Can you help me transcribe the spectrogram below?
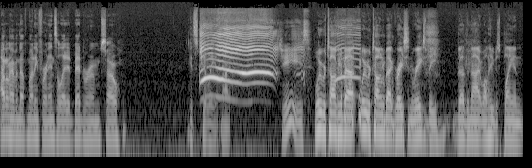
I don't have enough money for an insulated bedroom, so it gets chilly at night. Jeez. We were talking about we were talking about Grayson Rigsby the other night while he was playing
